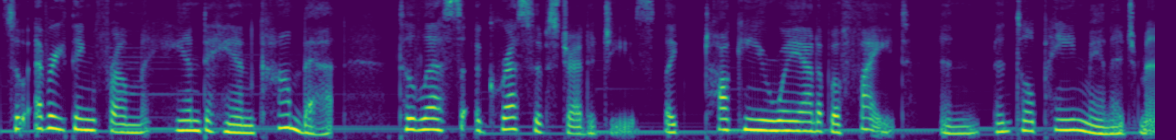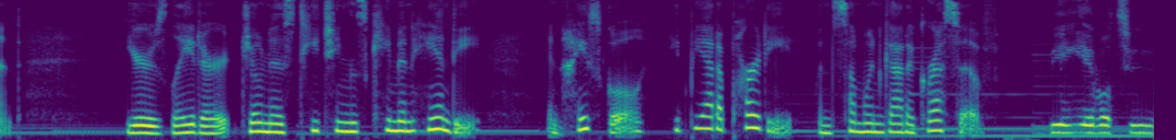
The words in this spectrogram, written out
So everything from hand to hand combat to less aggressive strategies like talking your way out of a fight and mental pain management. Years later, Jonah's teachings came in handy. In high school, he'd be at a party when someone got aggressive. Being able to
